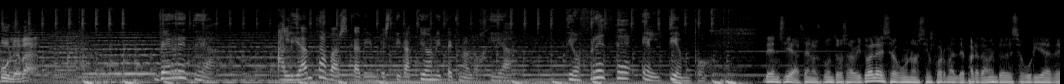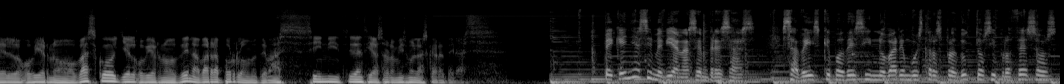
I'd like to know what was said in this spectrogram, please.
Boulevard. BRTA, Alianza Vasca de Investigación y Tecnología, te ofrece el tiempo. Densidad en los puntos habituales, según nos informa el Departamento de Seguridad del Gobierno Vasco y el Gobierno de Navarra, por lo demás, sin incidencias ahora mismo en las carreteras. Pequeñas y medianas empresas, ¿sabéis que podéis innovar en vuestros productos y procesos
